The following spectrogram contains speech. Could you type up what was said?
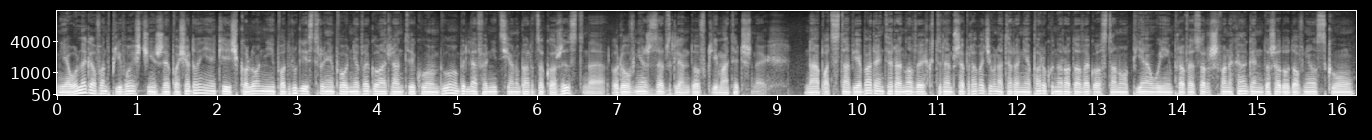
Nie ulega wątpliwości, że posiadanie jakiejś kolonii po drugiej stronie południowego Atlantyku byłoby dla Fenicjan bardzo korzystne, również ze względów klimatycznych. Na podstawie badań terenowych, które przeprowadził na terenie Parku Narodowego stanu Piauí, profesor Schwanhagen doszedł do wniosku,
